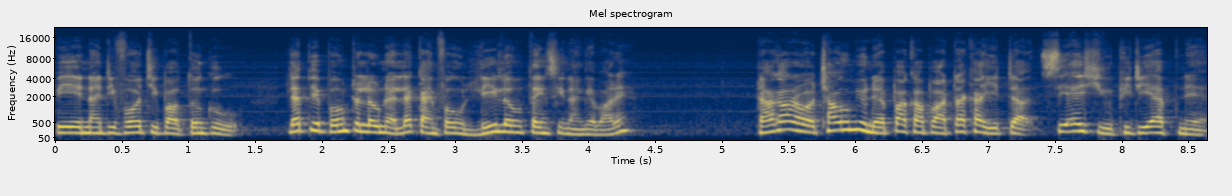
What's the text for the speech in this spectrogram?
BA94 ကြီးပေါက်3ခုလက်ပစ်ပုံးတစ်လုံးနဲ့လက်ကင်ဖုန်း4လုံးတင်စီနိုင်ခဲ့ပါတယ်။ဒါကတော့6ဦးမြို့နယ်ပကပတိုက်ခိုက်ရေးတပ် CHU PDF နဲ့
